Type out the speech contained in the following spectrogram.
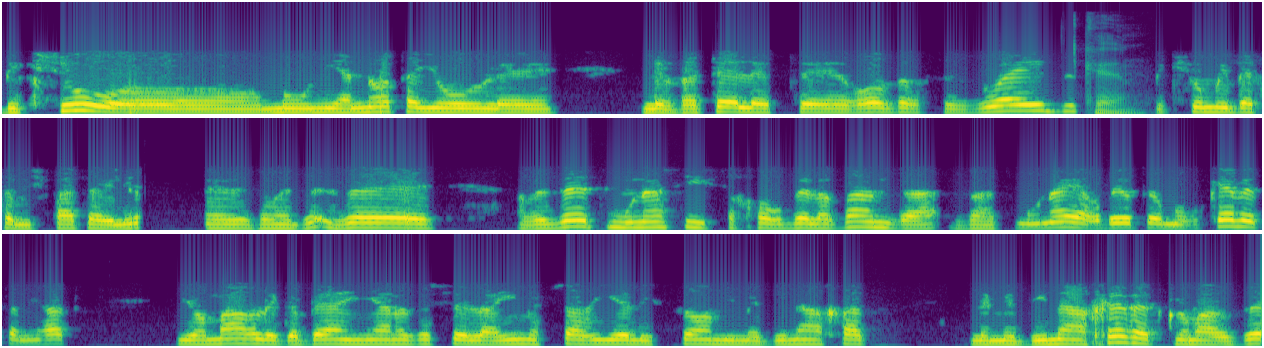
ביקשו או מעוניינות היו לבטל את רוברס ווייד, כן. ביקשו מבית המשפט העליון, זאת אומרת, זה, אבל זו תמונה שהיא שחור ולבן וה, והתמונה היא הרבה יותר מורכבת, אני רק יאמר לגבי העניין הזה של האם אפשר יהיה לנסוע ממדינה אחת למדינה אחרת, כלומר זה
